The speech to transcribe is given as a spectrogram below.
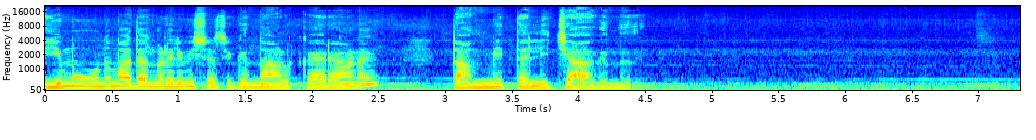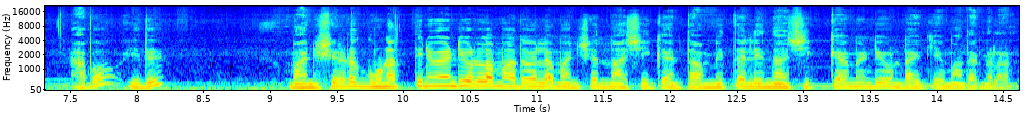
ഈ മൂന്ന് മതങ്ങളിൽ വിശ്വസിക്കുന്ന ആൾക്കാരാണ് തമ്മി തല്ലിച്ചാകുന്നത്. അപ്പോൾ ഇത് മനുഷ്യരുടെ ഗുണത്തിന് വേണ്ടിയുള്ള മതമല്ല മനുഷ്യൻ നശിക്കാൻ തമ്മി തല്ലി നശിക്കാൻ വേണ്ടി ഉണ്ടാക്കിയ മതങ്ങളാണ്.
